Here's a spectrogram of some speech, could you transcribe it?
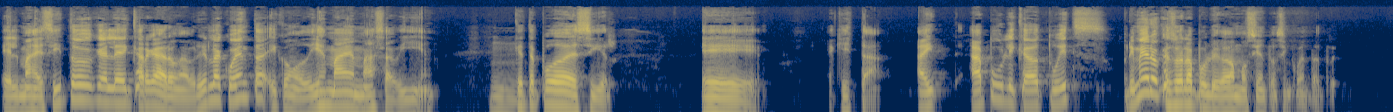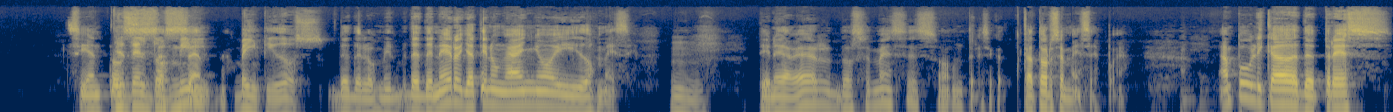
el majecito que le encargaron abrir la cuenta y como 10 más más sabían. ¿Qué te puedo decir? Eh, aquí está. ha publicado tweets. Primero que solo ha publicado como 150 tweets. Desde el 2022. Desde, los, desde enero ya tiene un año y dos meses. Tiene, a ver, 12 meses, son 13, 14 meses, pues. Han publicado desde tres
